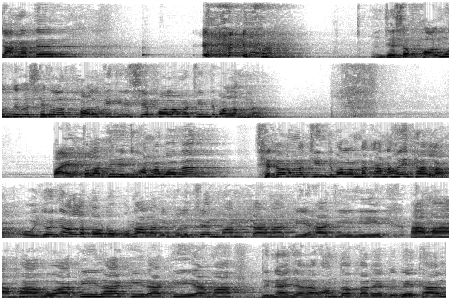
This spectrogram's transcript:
জান্নাতে যেসব ফলমূল দেবে সেগুলো ফল কি জিনিস? সে ফল আমরা চিনতে পারলাম না। পায়ের তলা দিয়ে যে ঝর্ণা পাবে সেটাও আমরা চিনতে পারলাম না, কানা হয়ে থাকলাম। ওই জন্য আল্লাহ পাউডাবুন আলাবিন বলেছেন, মান কানা পি হাজিহি আমা ফা হুয়া পি রাতি আমা দুনিয়ায় যারা অন্ধকারে ডুবে থাকল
